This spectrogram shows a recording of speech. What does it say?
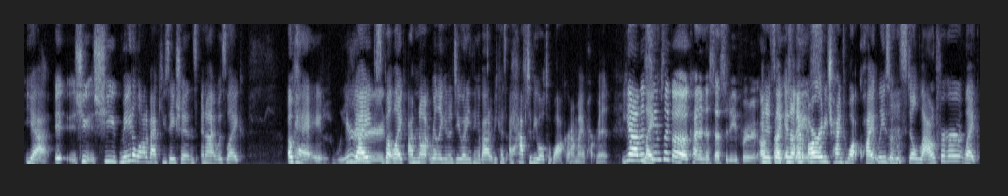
yeah, it she she made a lot of accusations and I was like okay, weird. yikes, but like I'm not really going to do anything about it because I have to be able to walk around my apartment. yeah, this like- seems like a kind of necessity for. and it's like and I'm already trying to walk quietly so if it's still loud for her, like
